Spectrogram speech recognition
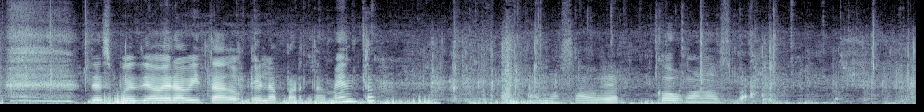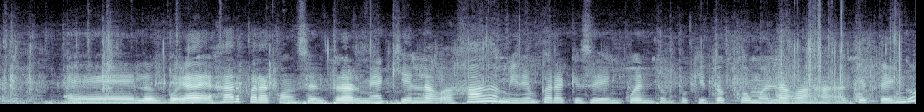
después de haber habitado el apartamento a ver cómo nos va. Eh, los voy a dejar para concentrarme aquí en la bajada. Miren para que se den cuenta un poquito cómo es la bajada que tengo.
